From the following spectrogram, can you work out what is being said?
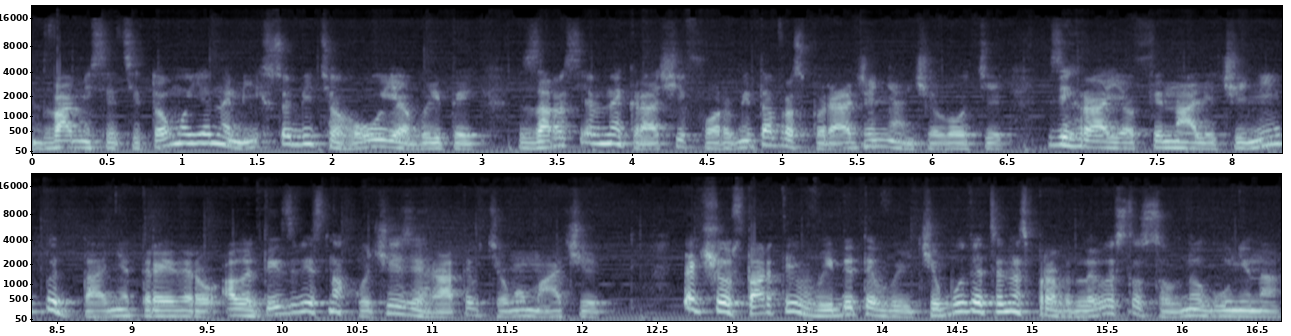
Два місяці тому я не міг собі цього уявити. Зараз я в найкращій формі та в розпорядженні Анчелоті. Зіграє в фіналі чи ні, питання тренеру, але ти, звісно, хочеш зіграти в цьому матчі. Якщо у старті вийдете ви, чи буде це несправедливо стосовно Луніна?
